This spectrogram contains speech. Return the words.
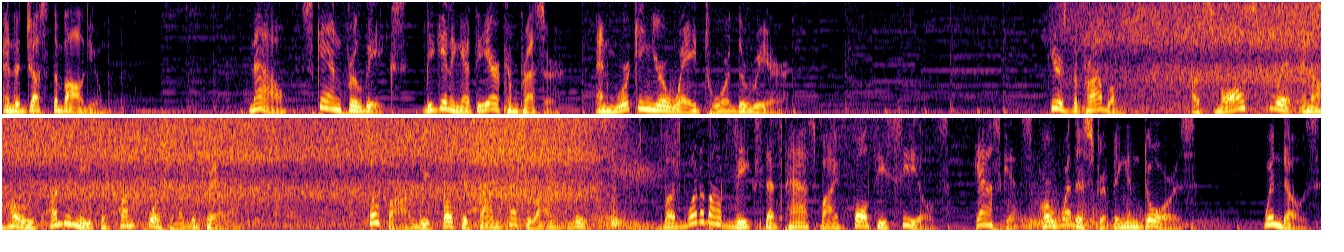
And adjust the volume. Now, scan for leaks, beginning at the air compressor and working your way toward the rear. Here's the problem a small split in a hose underneath the front portion of the trailer. So far, we've focused on pressurized leaks. But what about leaks that pass by faulty seals, gaskets, or weather stripping in doors, windows,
